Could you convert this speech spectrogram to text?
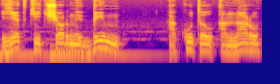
едкий черный дым окутал Анару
